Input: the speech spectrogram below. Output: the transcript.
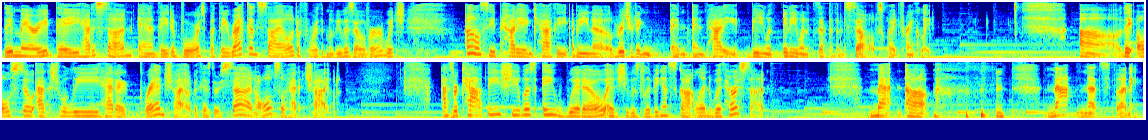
They married, they had a son, and they divorced, but they reconciled before the movie was over, which I don't see Patty and Kathy, I mean, uh, Richard and, and, and Patty being with anyone except for themselves, quite frankly. Uh, they also actually had a grandchild because their son also had a child. As for Kathy, she was a widow and she was living in Scotland with her son. Matt, uh, Matt, and that's funny.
